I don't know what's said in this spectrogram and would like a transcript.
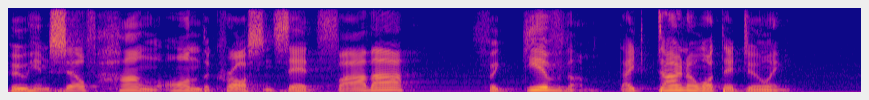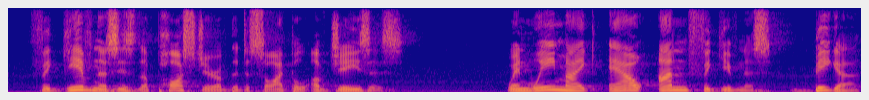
who himself hung on the cross and said, Father, forgive them. They don't know what they're doing. Forgiveness is the posture of the disciple of Jesus. When we make our unforgiveness bigger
